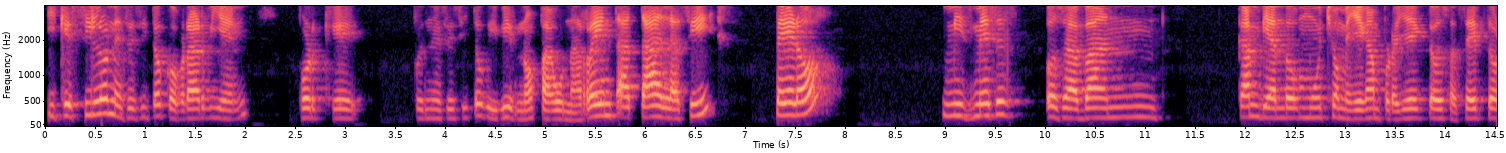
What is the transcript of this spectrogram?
y que sí lo necesito cobrar bien, porque pues necesito vivir, ¿no? Pago una renta, tal, así, pero mis meses, o sea, van cambiando mucho, me llegan proyectos, acepto,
